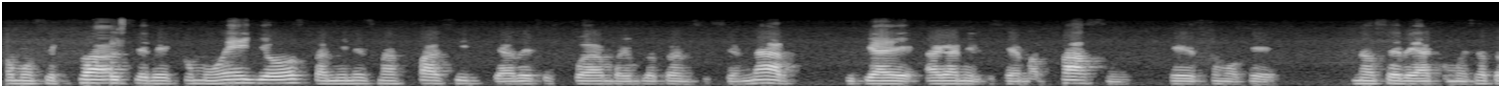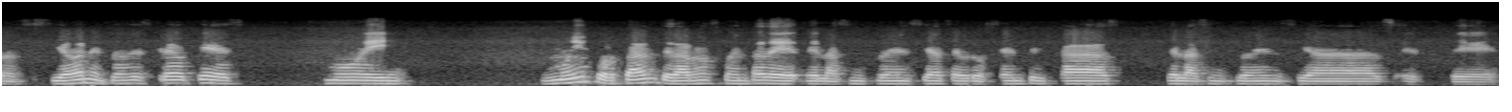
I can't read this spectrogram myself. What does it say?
homosexual se ve como ellos, también es más fácil que a veces puedan, por ejemplo, transicionar y que hagan el que se llama passing, que es como que no se vea como esa transición. Entonces creo que es muy, muy importante darnos cuenta de, de las influencias eurocéntricas, de las influencias este,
